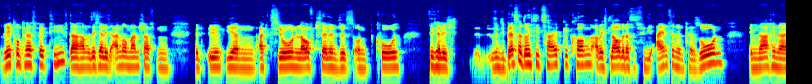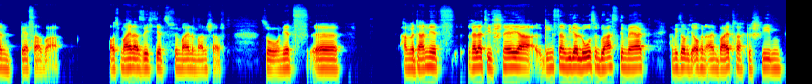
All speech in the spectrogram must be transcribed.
retroperspektiv. Da haben sicherlich andere Mannschaften mit ihren Aktionen, Lauf-Challenges und Co. sicherlich sind die besser durch die Zeit gekommen, aber ich glaube, dass es für die einzelnen Personen im Nachhinein besser war. Aus meiner Sicht jetzt für meine Mannschaft. So, und jetzt äh, haben wir dann jetzt relativ schnell, ja, ging es dann wieder los und du hast gemerkt, habe ich glaube ich auch in einem Beitrag geschrieben,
